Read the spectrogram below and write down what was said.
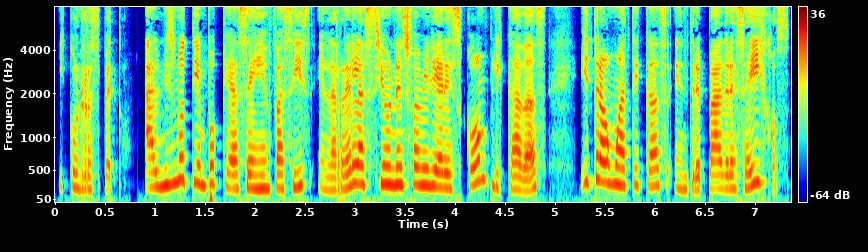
y con respeto, al mismo tiempo que hace énfasis en las relaciones familiares complicadas y traumáticas entre padres e hijos.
